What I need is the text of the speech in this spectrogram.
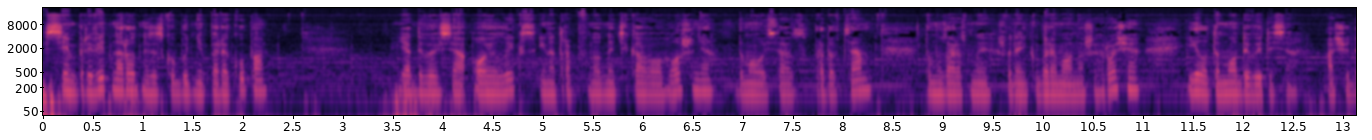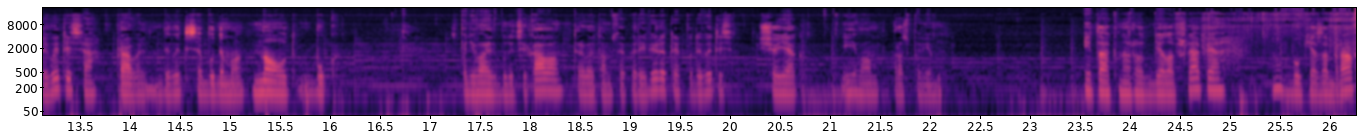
Всім привіт, народ, на зв'язку будні перекупа. Я дивився OLX і натрапив на одне цікаве оголошення, домовився з продавцем, тому зараз ми швиденько беремо наші гроші і летимо дивитися. А що дивитися? Правильно, дивитися будемо ноутбук. Сподіваюсь, буде цікаво. Треба там все перевірити, подивитись, що як, і вам розповім. І так, народ, діло в шляпі. Ноутбук я забрав.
